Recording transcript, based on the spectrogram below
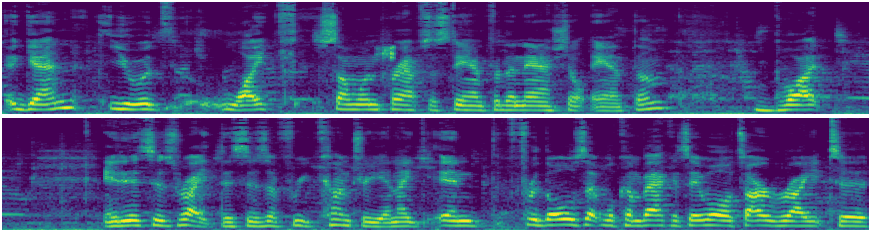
again, you would like someone perhaps to stand for the national anthem, but it is his right. This is a free country, and I and for those that will come back and say, "Well, it's our right to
